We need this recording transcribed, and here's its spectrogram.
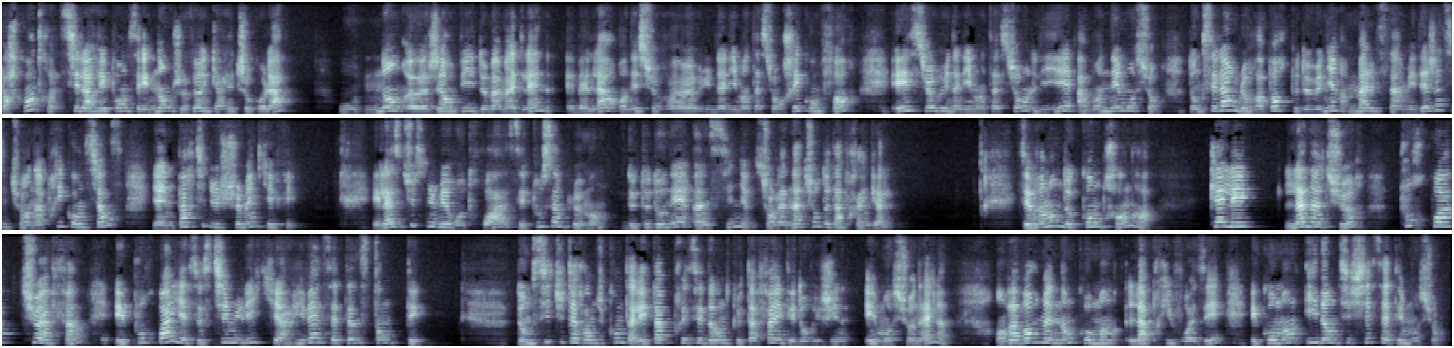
Par contre, si la réponse est non, je veux un carré de chocolat, ou non, euh, j'ai envie de ma madeleine, et eh bien là, on est sur euh, une alimentation réconfort et sur une alimentation liée à mon émotion. Donc c'est là où le rapport peut devenir malsain. Mais déjà, si tu en as pris conscience, il y a une partie du chemin qui est fait. Et l'astuce numéro 3, c'est tout simplement de te donner un signe sur la nature de ta fringale. C'est vraiment de comprendre quelle est la nature pourquoi tu as faim et pourquoi il y a ce stimuli qui est arrivé à cet instant T. Donc si tu t'es rendu compte à l'étape précédente que ta faim était d'origine émotionnelle, on va voir maintenant comment l'apprivoiser et comment identifier cette émotion.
